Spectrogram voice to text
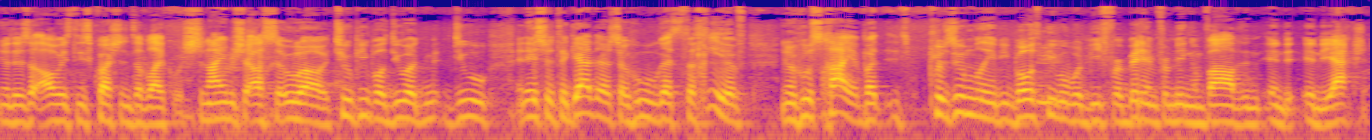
know, there's always these questions of like two people do a, do an issue together, so who gets the chiv? You know, who's chayiv? But presumably, both people would be forbidden from being involved in, in, the, in the action,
